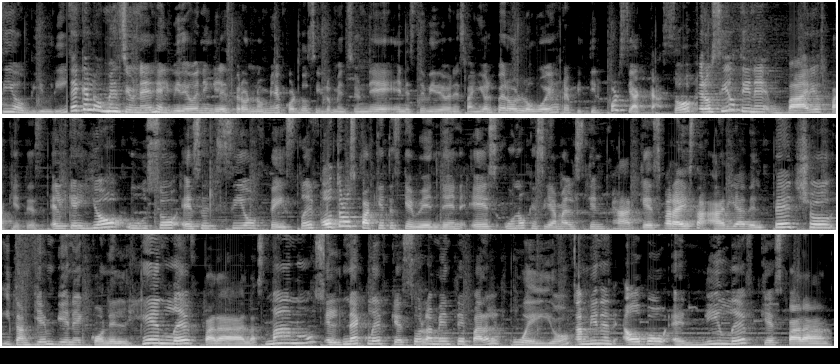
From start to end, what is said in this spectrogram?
SEO Beauty. Sé que lo mencioné en el video en inglés, pero no me acuerdo si lo mencioné en este video en español, pero lo voy a repetir por si acaso. Pero SEO tiene varios paquetes. El que yo uso es el SEO Facelift. Otros paquetes que venden es uno que se llama el Skin Pad, que es para esta área del pecho y también viene con el Hand Lift para las manos, el Neck Lift que es solamente para el cuello, también el Elbow and Knee Lift que es para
